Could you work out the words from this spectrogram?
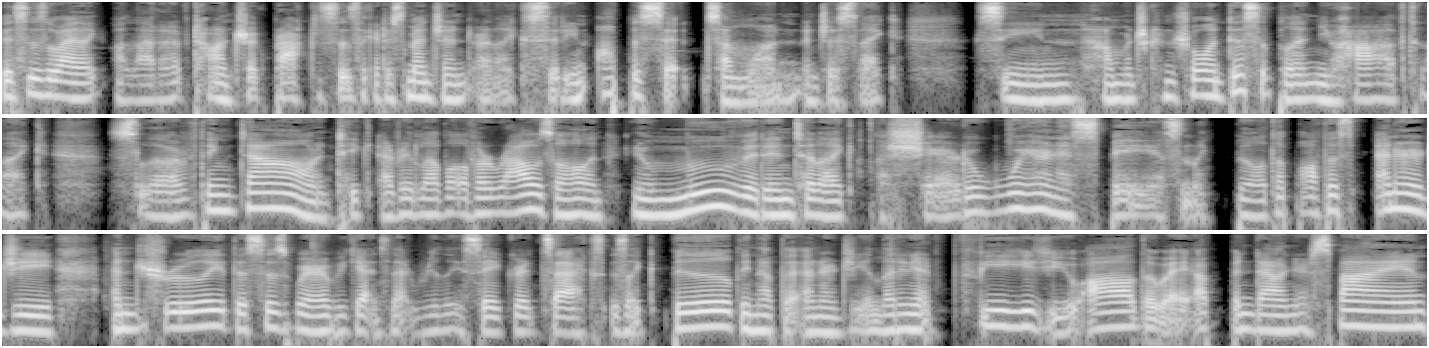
This is why like a lot of tantric practices like i just mentioned are like sitting opposite someone and just like seeing how much control and discipline you have to like slow everything down and take every level of arousal and you know move it into like a shared awareness space and like build up all this energy and truly this is where we get into that really sacred sex is like building up the energy and letting it feed you all the way up and down your spine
